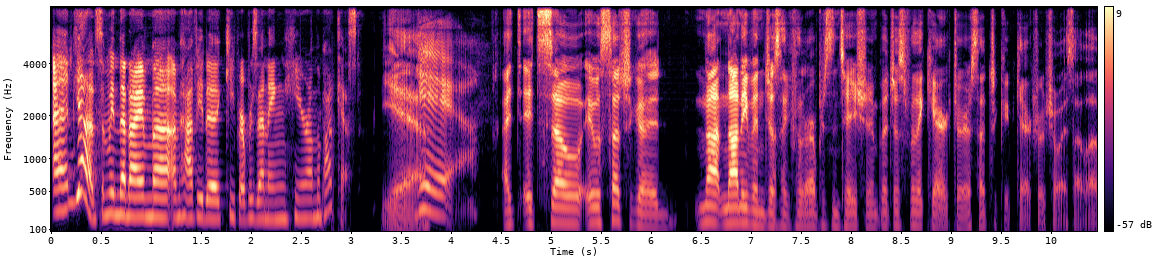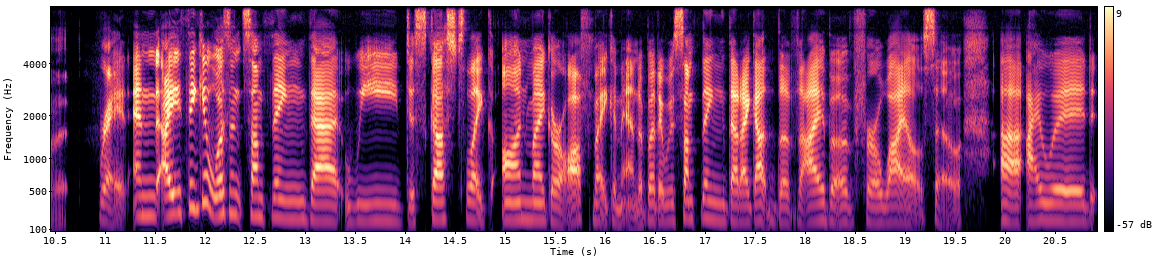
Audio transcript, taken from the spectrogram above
And yeah, it's something that I'm uh, I'm happy to keep representing here on the podcast. Yeah. Yeah. I, it's so it was such a good not not even just like for the representation, but just for the character. Such a good character choice. I love it. Right. And I think it wasn't something that we discussed like on mic or off mic, Amanda, but it was something that I got the vibe of for a while. So uh, I would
